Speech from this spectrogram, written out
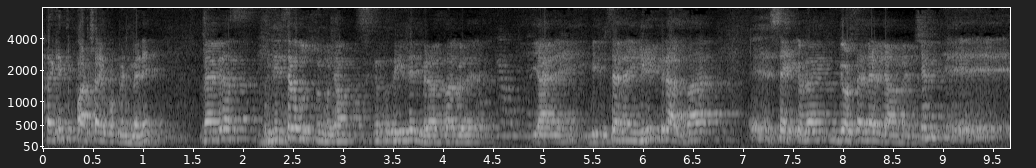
Hareketli parça yapabilmeli. Ben biraz bilimsel olursun hocam. Sıkıntı değil mi? Biraz daha böyle yani bilimselden girip biraz daha e, sektörden görsellerle devam edeceğim. E,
